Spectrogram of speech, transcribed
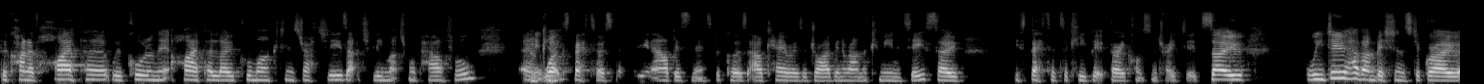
the kind of hyper, we're calling it hyper local marketing strategy, is actually much more powerful. And it works better, especially in our business, because our carers are driving around the community. So it's better to keep it very concentrated. So we do have ambitions to grow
